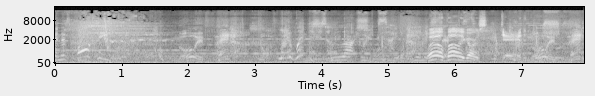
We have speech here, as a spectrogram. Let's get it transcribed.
Bigger weapon is faulty! No effect. My weakness is a lot more exciting than it Well, is. Valygar's dead. No effect.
